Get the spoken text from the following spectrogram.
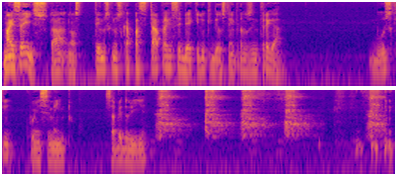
Mas é isso, tá? Nós temos que nos capacitar para receber aquilo que Deus tem para nos entregar. Busque conhecimento, sabedoria.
